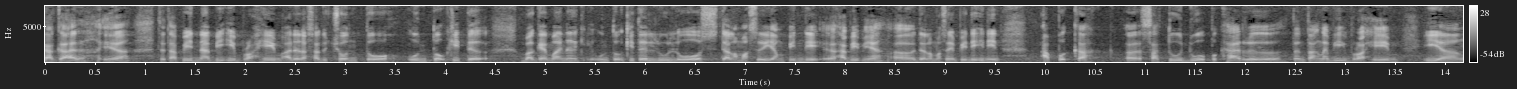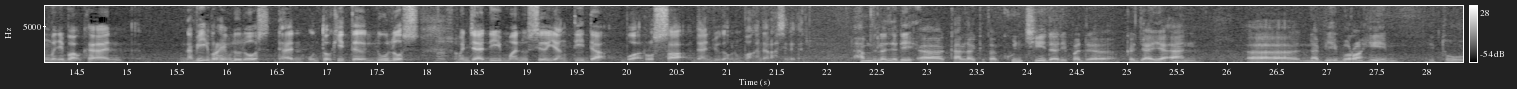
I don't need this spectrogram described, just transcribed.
gagal ya. Tetapi Nabi Ibrahim adalah satu contoh untuk kita. Bagaimana untuk kita lulus dalam masa yang pendek uh, Habib ya. Uh, dalam masa yang pendek ini apakah uh, satu dua perkara tentang Nabi Ibrahim yang menyebabkan Nabi Ibrahim lulus dan untuk kita lulus Masa. menjadi manusia yang tidak buat rosak dan juga menumpahkan darah silakan. Alhamdulillah. Jadi uh, kalau kita kunci daripada kejayaan uh, Nabi Ibrahim itu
